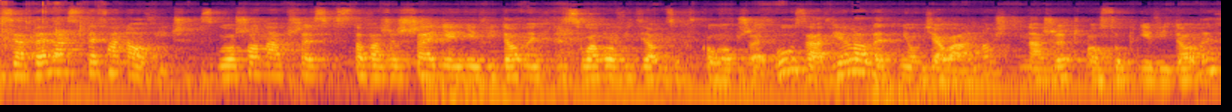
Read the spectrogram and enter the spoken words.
Izabela Stefanowicz, zgłoszona przez Stowarzyszenie Niewidomych i Słabowidzących w Kołobrzegu za wieloletnią działalność na rzecz osób niewidomych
